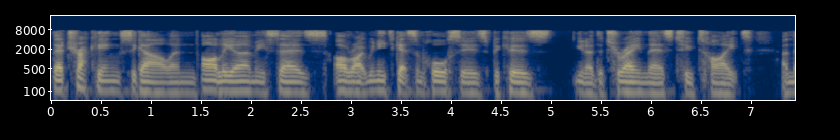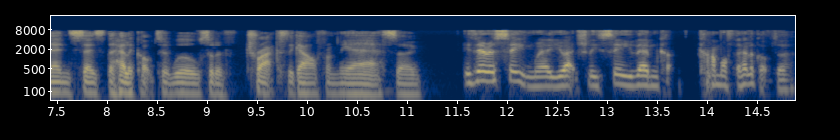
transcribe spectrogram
They're tracking Seagal and R. Lee Ermey says, all right, we need to get some horses because, you know, the terrain there's too tight. And then says the helicopter will sort of track Seagal from the air. So Is there a scene where you actually see them c- come off the helicopter?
